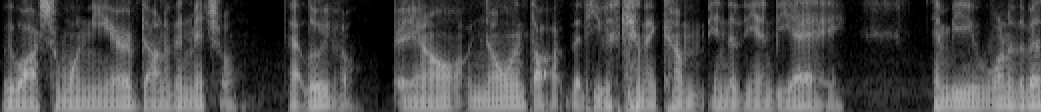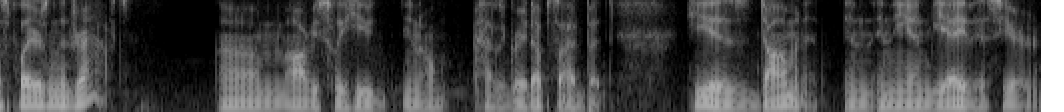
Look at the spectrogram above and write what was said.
we watched one year of Donovan Mitchell at Louisville. You know, no one thought that he was going to come into the NBA and be one of the best players in the draft. Um, obviously, he you know has a great upside, but he is dominant in in the NBA this year.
